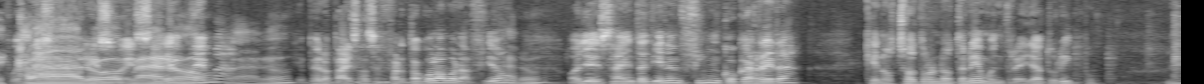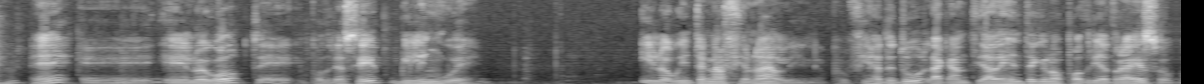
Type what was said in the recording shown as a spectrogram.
Eh, pues, claro, eso- ese es el claro, tema. claro. Pero para eso hace falta colaboración. Claro. Oye, esa gente tiene cinco carreras que nosotros no tenemos, entre ellas turismo. ¿Eh? Eh, eh, luego te- podría ser bilingüe y luego internacional. Pues fíjate tú la cantidad de gente que nos podría traer eso.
